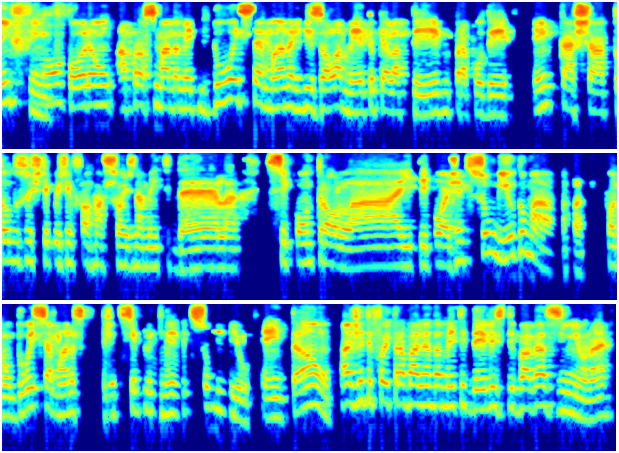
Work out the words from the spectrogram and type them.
enfim, Nossa. foram aproximadamente duas semanas de isolamento que ela teve para poder encaixar todos os tipos de informações na mente dela, se controlar e, tipo, a gente sumiu do mapa. Foram duas semanas que a gente simplesmente sumiu. Então, a gente foi trabalhando a mente deles devagarzinho, né?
